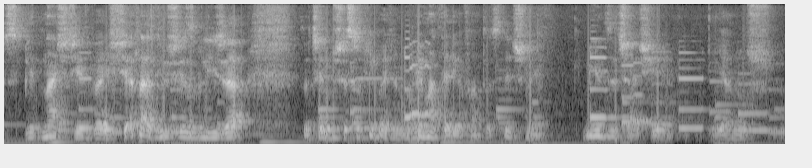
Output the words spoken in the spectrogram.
z 15-20 lat, już się zbliża. Zacząłem przesłuchiwać, no, nowy materiał fantastyczny. W międzyczasie Janusz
